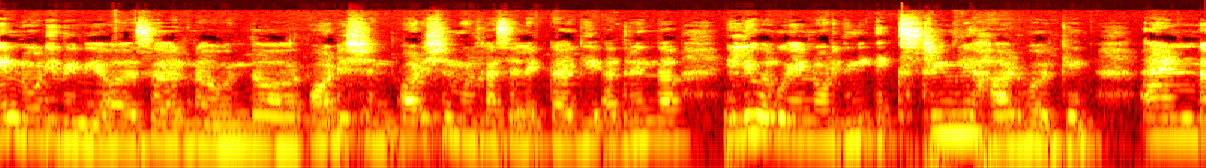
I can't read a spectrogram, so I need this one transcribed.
ಏನು ನೋಡಿದ್ದೀನಿ ಸರ್ನ ಒಂದು ಆಡಿಷನ್ ಆಡಿಷನ್ ಮೂಲಕ ಸೆಲೆಕ್ಟ್ ಆಗಿ ಅದರಿಂದ ಇಲ್ಲಿವರೆಗೂ ಏನು ನೋಡಿದ್ದೀನಿ extremely hard working and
